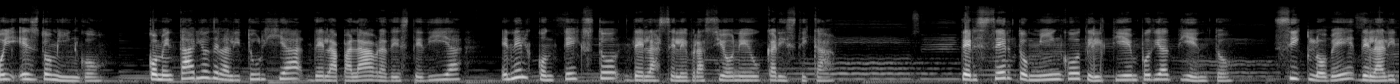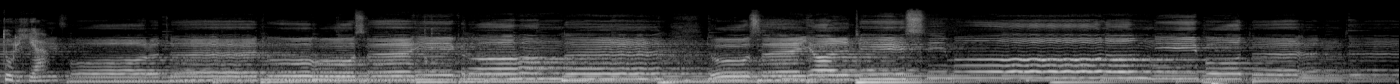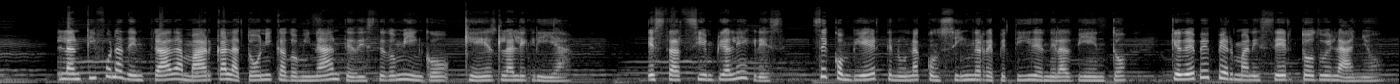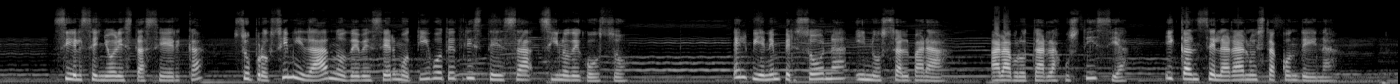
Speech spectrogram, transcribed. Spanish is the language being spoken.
Hoy es domingo. Comentario de la liturgia de la palabra de este día en el contexto de la celebración eucarística. Tercer domingo del tiempo de Adviento, ciclo B de la liturgia. La antífona de entrada marca la tónica dominante de este domingo, que es la alegría. Estad siempre alegres se convierte en una consigna repetida en el Adviento que debe permanecer todo el año. Si el Señor está cerca, su proximidad no debe ser motivo de tristeza, sino de gozo. Él viene en persona y nos salvará, hará brotar la justicia y cancelará nuestra condena.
